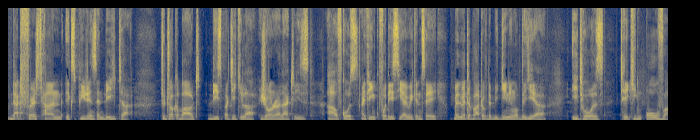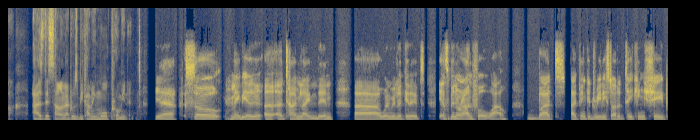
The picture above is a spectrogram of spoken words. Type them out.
that first-hand experience and data to talk about this particular genre that is, uh, of course, I think for this year we can say the better part of the beginning of the year, it was taking over as the sound that was becoming more prominent. Yeah. So maybe a, a, a timeline then, uh, when we look at it, it's been around for a while, but I think it really started taking shape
